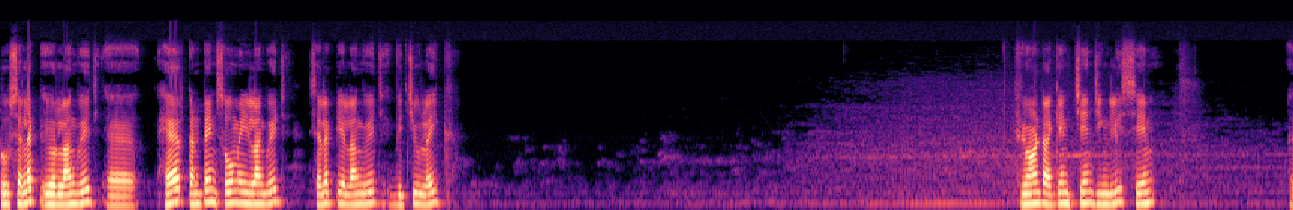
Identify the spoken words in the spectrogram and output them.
to select your language uh, here contains so many language select a language which you like. If you want i can change english same uh,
